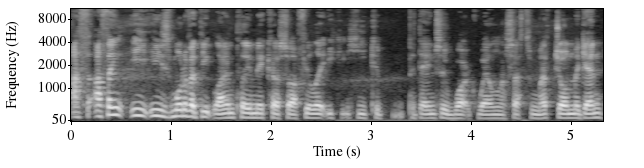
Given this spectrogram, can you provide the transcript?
I, th- I think he, he's more of a deep line playmaker, so I feel like he, he could potentially work well in the system with John McGinn.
